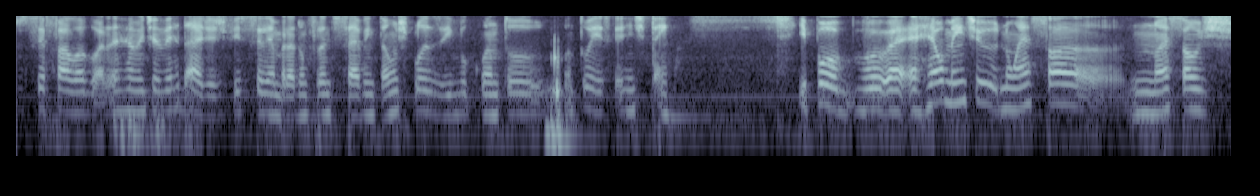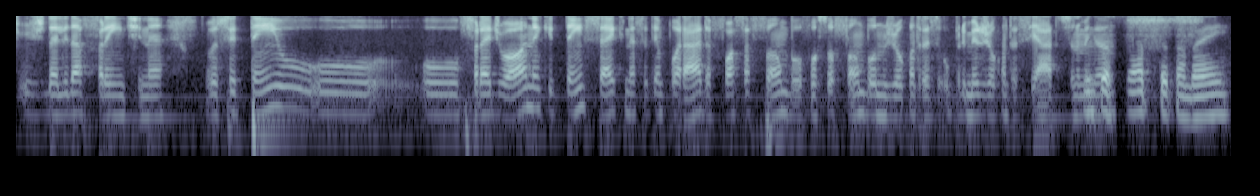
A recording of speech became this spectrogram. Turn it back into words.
Você falou agora, realmente é verdade. É difícil você lembrar de um front seven tão explosivo quanto, quanto esse que a gente tem. E, pô, é, é, realmente não é só não é só os, os dali da frente, né? Você tem o, o, o, Fred Warner que tem sec nessa temporada, força fumble, forçou fumble no jogo contra o primeiro jogo contra Seattle, se não me engano. Intercepta também.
